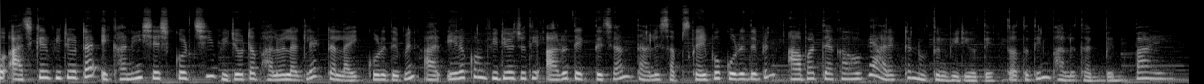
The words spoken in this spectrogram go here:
তো আজকের ভিডিওটা এখানেই শেষ করছি। ভিডিওটা ভালো লাগলে একটা লাইক করে দেবেন। আর এরকম ভিডিও যদি আরও দেখতে চান, তাহলে সাবস্ক্রাইবও করে দেবেন। আবার দেখা হবে আরেকটা নতুন ভিডিওতে। ততদিন ভালো থাকবেন। বাই।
